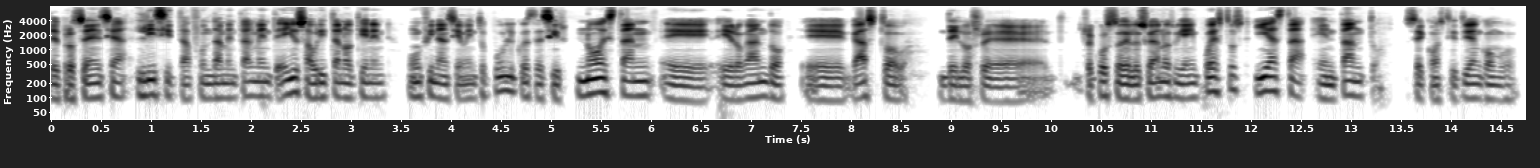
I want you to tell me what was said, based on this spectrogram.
de procedencia lícita fundamentalmente. Ellos ahorita no tienen un financiamiento público, es decir, no están eh, erogando gasto de los recursos de los ciudadanos vía impuestos y hasta en tanto se constituyan como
